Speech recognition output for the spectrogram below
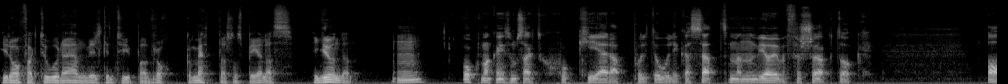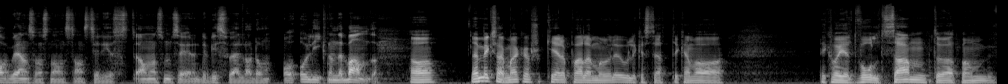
i de faktorerna än vilken typ av rock och metal som spelas i grunden. Mm. Och man kan ju som sagt chockera på lite olika sätt. Men vi har ju försökt att avgränsa oss någonstans till just, ja men som du säger, det visuella och, de, och, och liknande band. Ja, nej men exakt, man kan chockera på alla möjliga olika sätt Det kan vara Det kan vara helt våldsamt och att man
